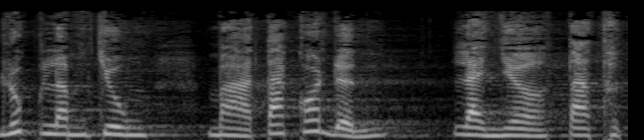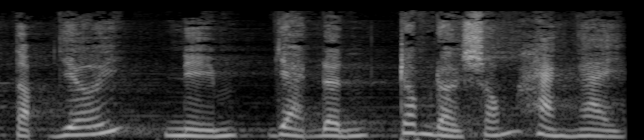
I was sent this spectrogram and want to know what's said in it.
Lúc lâm chung mà ta có định là nhờ ta thực tập giới, niệm và định trong đời sống hàng ngày.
